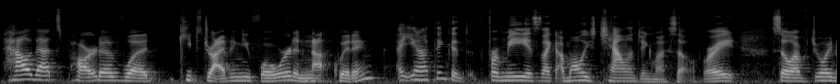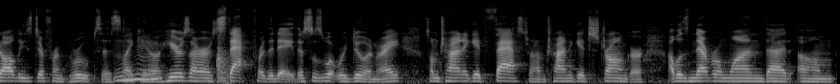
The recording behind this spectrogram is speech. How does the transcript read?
how that's part of what keeps driving you forward and not quitting? You know, I think it, for me, it's like I'm always challenging myself, right? So I've joined all these different groups. It's mm-hmm. like, you know, mm-hmm. here's our stack for the day. This is what we're doing, right? So I'm trying to get faster. I'm trying to get stronger. I was never one that um,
